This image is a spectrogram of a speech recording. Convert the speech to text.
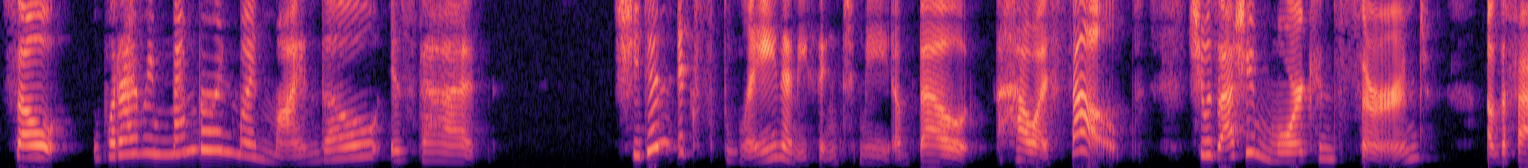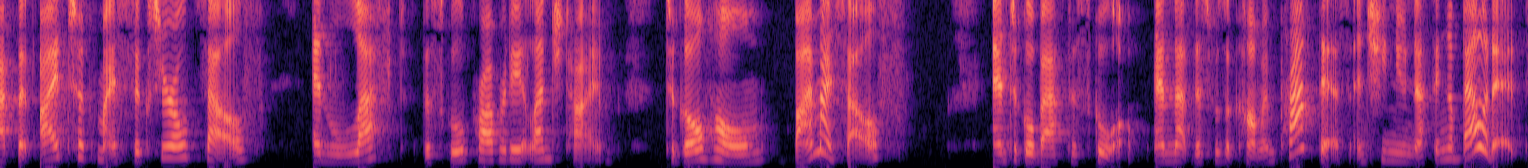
So, what I remember in my mind though is that she didn't explain anything to me about how I felt. She was actually more concerned of the fact that I took my six year old self and left the school property at lunchtime to go home by myself and to go back to school, and that this was a common practice, and she knew nothing about it.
